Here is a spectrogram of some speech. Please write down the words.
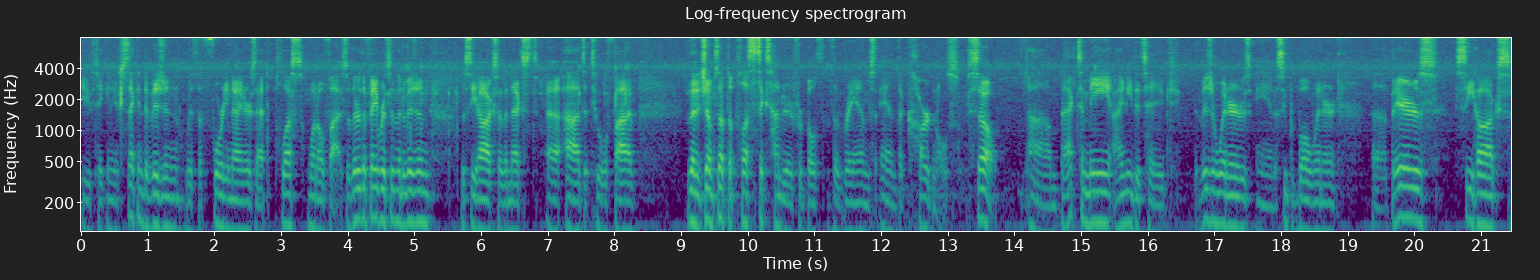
you've taken your second division with the 49ers at plus 105. So they're the favorites in the division. The Seahawks are the next uh, odds at 205. Then it jumps up to plus 600 for both the Rams and the Cardinals. So um, back to me. I need to take division winners and a Super Bowl winner. Uh, Bears, Seahawks,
